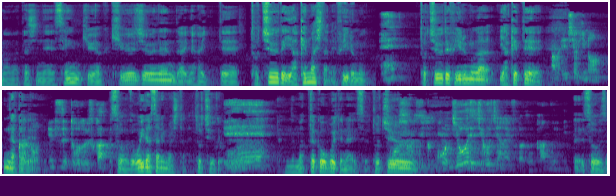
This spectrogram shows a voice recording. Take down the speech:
は私ね、1990年代に入って、途中で焼けましたね、フィルム。え？途中でフィルムが焼けて、映写機の中で。熱でってことですか？そうで追い出されましたね、途中で。ええで全く覚えてないですよ。途中、もう上映事故じゃないですか、そうです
